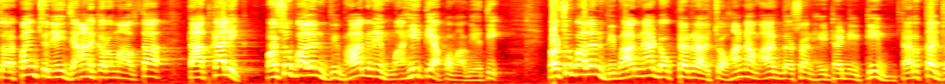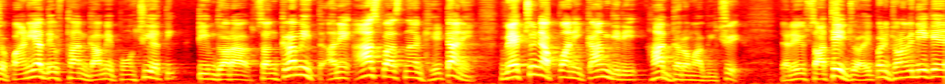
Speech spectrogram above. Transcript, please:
સરપંચને જાણ કરવામાં આવતા તાત્કાલિક પશુપાલન વિભાગને માહિતી આપવામાં આવી હતી. પશુપાલન વિભાગના ડોક્ટર ચૌહાણના માર્ગદર્શન હેઠળની ટીમ તરત જ પાણિયા દેવસ્થાન ગામે પહોંચી હતી. ટીમ દ્વારા સંક્રમિત અને આસપાસના ઘેટાને વેક્સિન આપવાની કામગીરી હાથ ધરવામાં આવી છે. ત્યારે સાથે જ એ પણ જણાવી દઈએ કે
